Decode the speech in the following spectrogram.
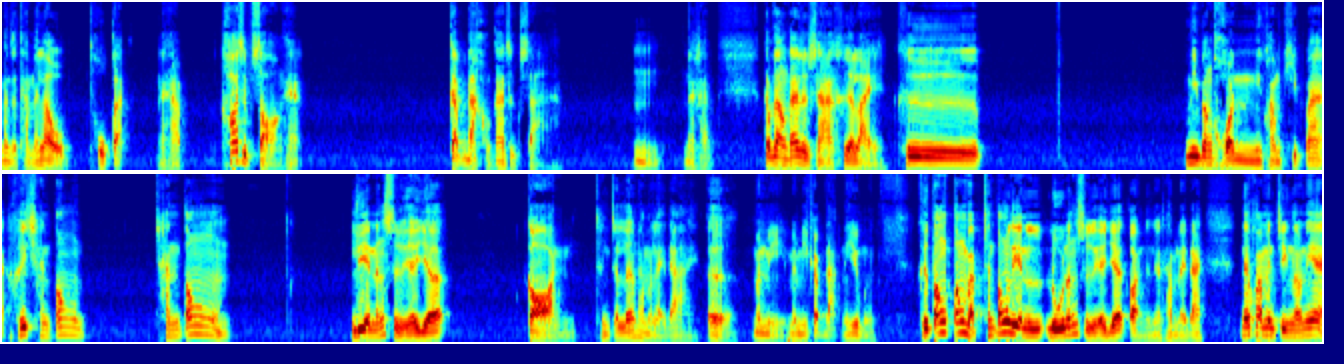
มันจะทำให้เราทุกข์อะนะครับ ข้อสิบสองฮะกับดักของการศึกษา อืมนะครับ กับดักของการศึกษาคืออะไร คือ มีบางคนมีความคิดว่าเฮ้ยฉันต้อง ฉันต้องเรียนหนังสือเยอะๆก่อนถึงจะเริ่มทำอะไรได้ เออ มันมี มันมีกับดักนี้อยู่เหมือน คือต้อง ต้องแบบ ฉันต้องเรียนรู้หนังสือเยอะๆก่อนถึงจะทำอะไรได้ ในความเป็นจริงแล้วเนี่ย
